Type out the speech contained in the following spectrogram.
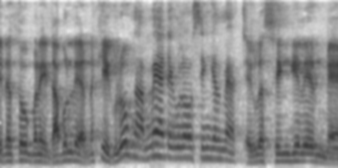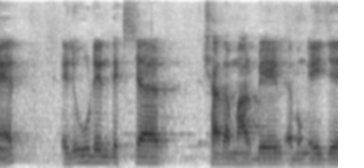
এটা তো মানে ডাবল লেয়ার নাকি এগুলো? না ম্যাট এগুলো সিঙ্গেল ম্যাট এগুলো সিঙ্গেলের ম্যাট এই যে উডেন টেক্সচার সাদা মার্বেল এবং এই যে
